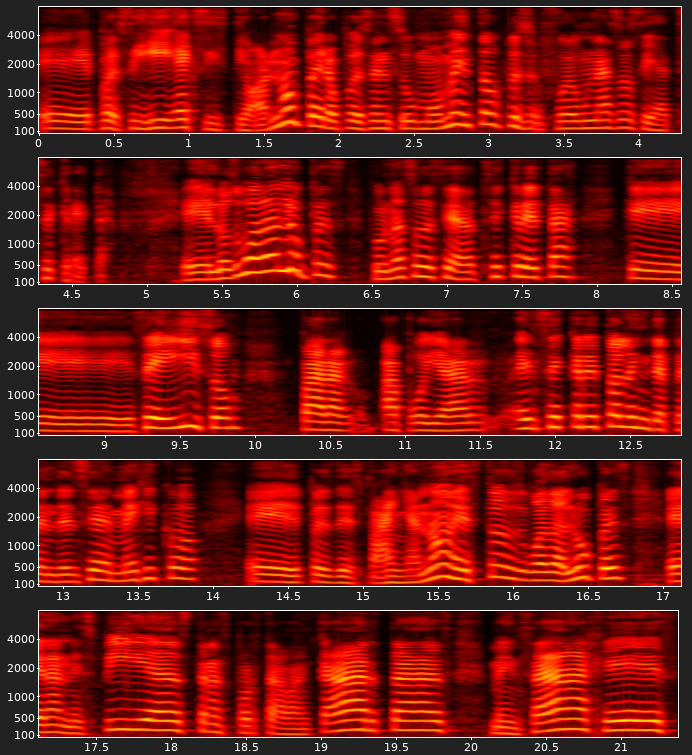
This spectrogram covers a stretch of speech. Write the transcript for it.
eh, pues sí existió, ¿no? Pero pues en su momento pues fue una sociedad secreta. Eh, los Guadalupes fue una sociedad secreta que se hizo para apoyar en secreto la independencia de México eh, pues de España, ¿no? Estos guadalupes eran espías, transportaban cartas, mensajes,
